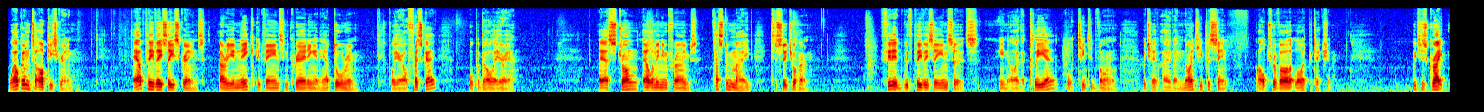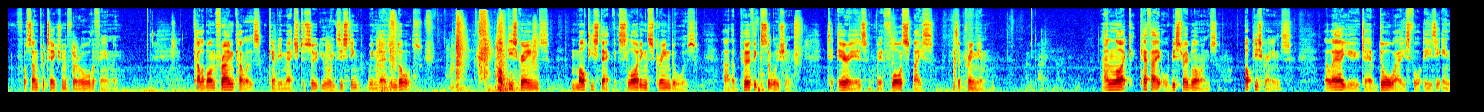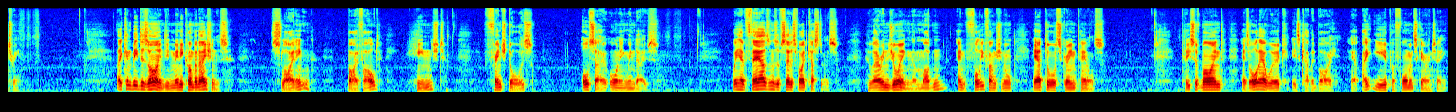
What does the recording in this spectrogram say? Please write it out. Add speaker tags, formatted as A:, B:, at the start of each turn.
A: Welcome to OptiScreen. Our PVC screens are a unique advance in creating an outdoor room for your alfresco or pergola area. They are strong aluminium frames, custom made to suit your home. Fitted with PVC inserts in either clear or tinted vinyl, which have over 90% ultraviolet light protection, which is great for sun protection for all the family. Colorbond frame colours can be matched to suit your existing windows and doors. OptiScreen's multi-stack sliding screen doors are the perfect solution to areas where floor space is a premium. Unlike cafe or bistro blinds, OptiScreens allow you to have doorways for easy entry. They can be designed in many combinations, sliding, bifold, hinged, French doors, also awning windows. We have thousands of satisfied customers who are enjoying the modern and fully functional outdoor screen panels. Peace of mind as all our work is covered by our 8-year performance guarantee.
